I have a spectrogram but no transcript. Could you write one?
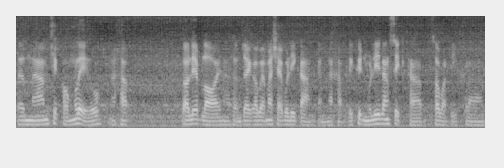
เติมน้ำเช็คของเหลวนะครับ ก็เรียบร้อยนะ สนใจก็แวะมาใช้บริการกันนะครับลิควิดมูลี่ลังสิตครับ สวัสดีครับ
